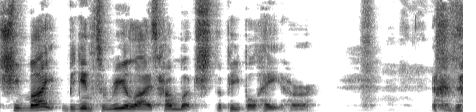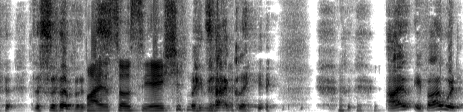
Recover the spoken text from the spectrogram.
she might begin to realise how much the people hate her. the, the servants. By association. exactly. I, if I would,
